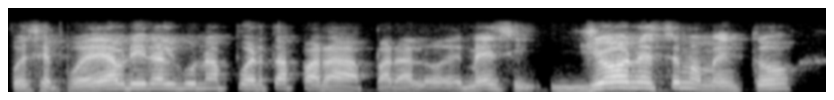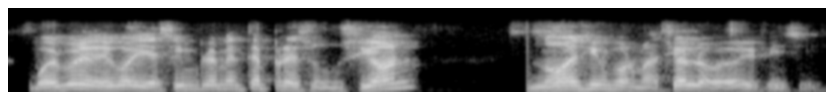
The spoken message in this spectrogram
pues se puede abrir alguna puerta para, para lo de Messi. Yo en este momento, vuelvo y digo, y es simplemente presunción, no es información, lo veo difícil.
